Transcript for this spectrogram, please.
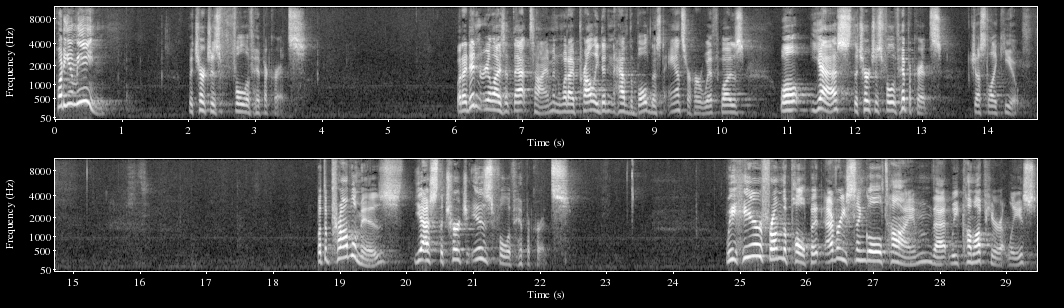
what do you mean? The church is full of hypocrites. What I didn't realize at that time, and what I probably didn't have the boldness to answer her with, was well, yes, the church is full of hypocrites, just like you. But the problem is, yes, the church is full of hypocrites. We hear from the pulpit every single time that we come up here, at least,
